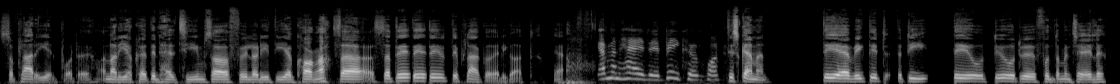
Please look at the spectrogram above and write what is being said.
så plejer det hjælp på det. Og når de har kørt en halv time, så føler de, at de er konger. Så, så det, det, det, det plejer at gå rigtig godt. Ja. Skal man have et øh, B-kørekort? Det skal man. Det er vigtigt, fordi det er, jo, det er jo det fundamentale.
